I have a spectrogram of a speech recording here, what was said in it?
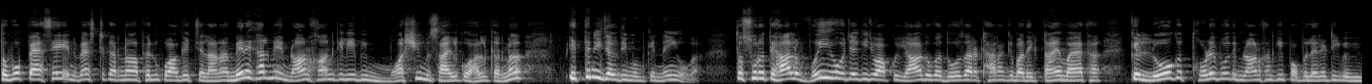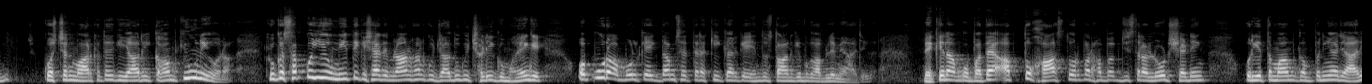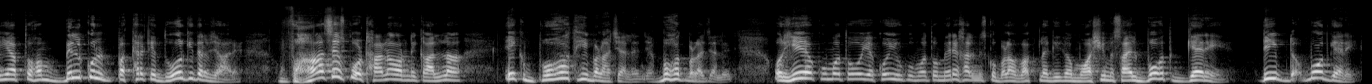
तो वो पैसे इन्वेस्ट करना, फिर उनको आगे चलाना, मेरे ख्याल में इमरान खान के लिए भी मुआशी मसाइल को हल करना इतनी जल्दी मुमकिन नहीं होगा। तो सूरत हाल वही हो जाएगी जो आपको याद होगा 2018 के बाद एक टाइम आया था कि लोग थोड़े बहुत इमरान खान की पॉपुलैरिटी पे भी क्वेश्चन मार्क थे कि यार ये काम क्यों नहीं हो रहा? क्योंकि सबको ये उम्मीद थी कि शायद इमरान खान को जादू की छड़ी घुमाएँगे और पूरा मुल्क एकदम से तरक्की करके हिंदुस्तान के मुकाबले में आ जाएगा। लेकिन आपको पता है, अब तो ख़ास तौर पर हम जिस तरह लोड शेडिंग और ये तमाम कंपनियाँ जा रही हैं, अब तो हम बिल्कुल पत्थर के दौर की तरफ़ जा रहे हैं। वहाँ से उसको उठाना और निकालना एक बहुत ही बड़ा चैलेंज है, बहुत बड़ा चैलेंज और ये हुकूमत हो या कोई हुकूमत हो, मेरे ख्याल में इसको बड़ा वक्त लगेगा. मुआशी मसाइल बहुत गहरे हैं डीप बहुत गहरे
